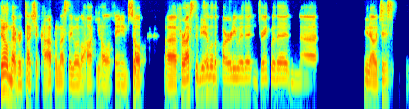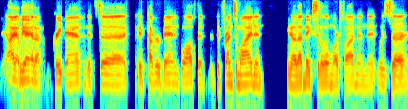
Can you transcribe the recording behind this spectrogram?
they'll never touch a cup unless they go to the hockey hall of fame. So uh, for us to be able to party with it and drink with it and uh, you know just I, we had a great band that's a good cover band in Guelph that good friends of mine. And you know that makes it a little more fun. And it was uh,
